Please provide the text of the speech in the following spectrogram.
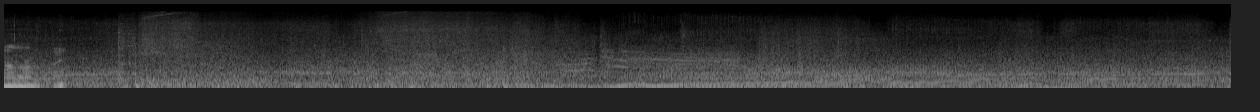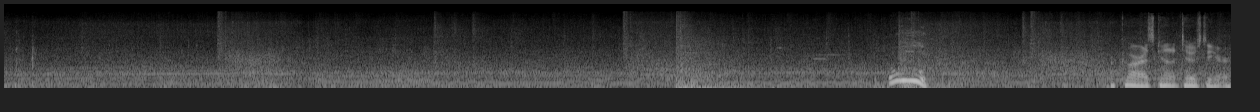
On the wrong way. Ooh! Our car is kind of toasty here.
